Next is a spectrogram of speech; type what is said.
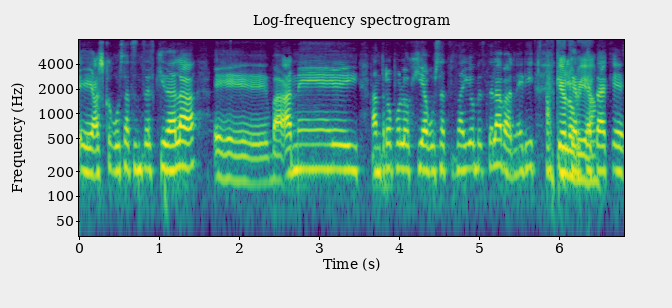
e, asko gustatzen zaizkidala, e, ba, anei antropologia gustatzen zaio bezala, ba, neri Arkeologia. ikerketak, e,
